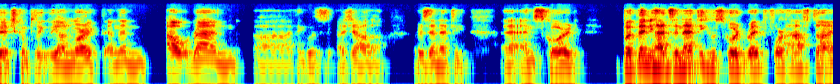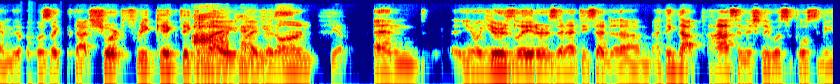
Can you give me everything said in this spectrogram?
pitch completely unmarked, and then outran, uh, I think it was Ayala or Zanetti, uh, and scored. But then you had Zanetti who scored right before halftime. It was like that short free kick taken Ah, by okay, by yes. Veron. Yep. And you know, years later, Zanetti said, um, I think that pass initially was supposed to be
